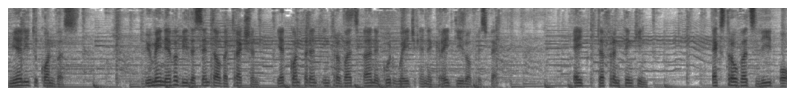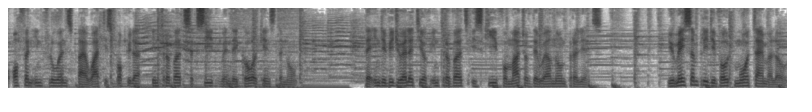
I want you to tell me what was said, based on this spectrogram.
Merely to converse. You may never be the center of attraction, yet confident introverts earn a good wage and a great deal of respect. 8. Different thinking. Extroverts lead or often influenced by what is popular, introverts succeed when they go against the norm. The individuality of introverts is key for much of their well-known brilliance. You may simply devote more time alone.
